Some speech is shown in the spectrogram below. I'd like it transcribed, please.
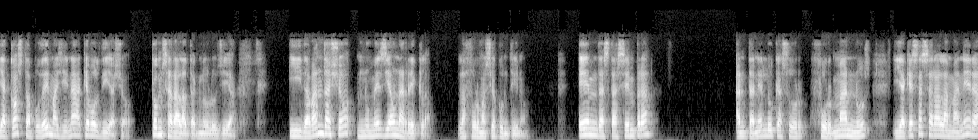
ja costa poder imaginar què vol dir això, com serà la tecnologia. I davant d'això només hi ha una regla, la formació contínua. Hem d'estar sempre entenent el que surt, formant-nos, i aquesta serà la manera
